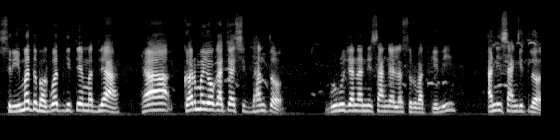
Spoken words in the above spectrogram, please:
श्रीमद भगवद्गीतेमधल्या ह्या कर्मयोगाच्या सिद्धांत गुरुजनांनी सांगायला सुरुवात केली आणि सांगितलं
